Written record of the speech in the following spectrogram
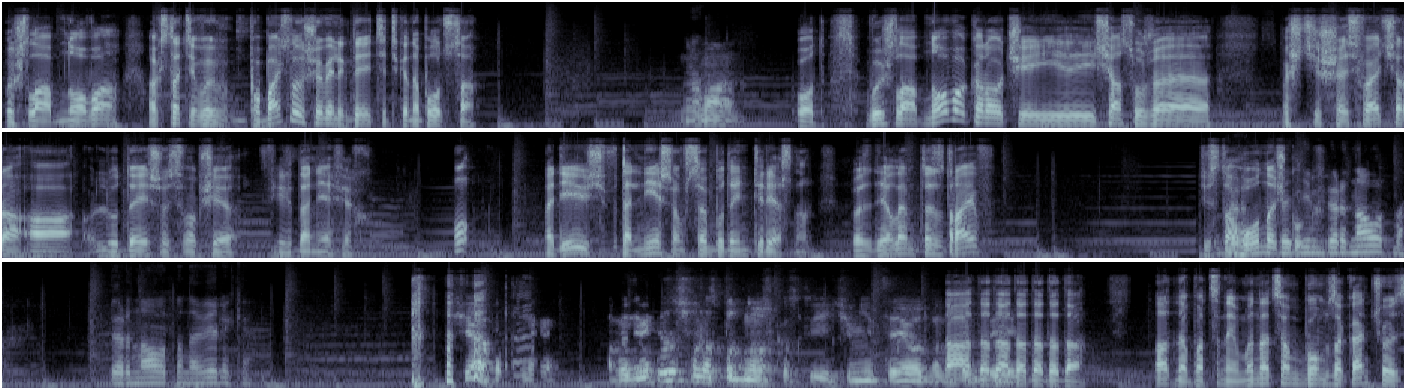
Вийшла обнова. А кстати, ви побачили, що велик дається тільки на полчаса? Нормально. Вийшла обнова, коротше, і зараз уже почти 6 вечора, а людей щось вообще фіг да нефіг. Ну, надіюсь, в дальнейшем все буде інтересно. Розділимо тест-драйв. Чисто гоночку. Бернаута. На велике. Ща, пацани. А ви замітили, що у нас подножка стоїть? Чи мені це одно? Да, да, да, да, да, да, да. Ладно, пацани, ми на цьому будемо заканчувати.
